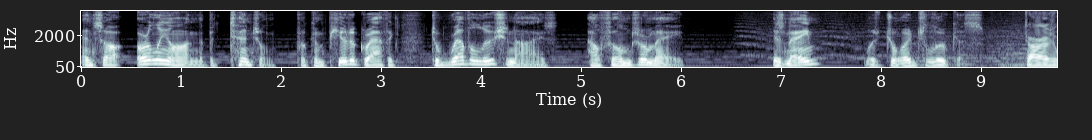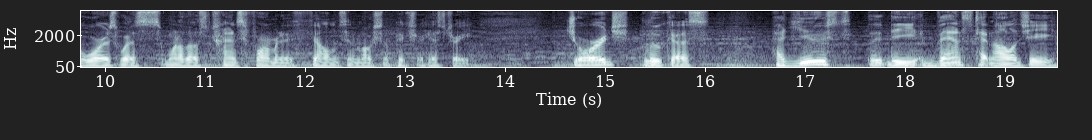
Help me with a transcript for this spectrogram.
and saw early on the potential for computer graphics to revolutionize how films were made. His name was George Lucas. Star Wars was one of those transformative films in motion picture history. George Lucas had used the, advanced technology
